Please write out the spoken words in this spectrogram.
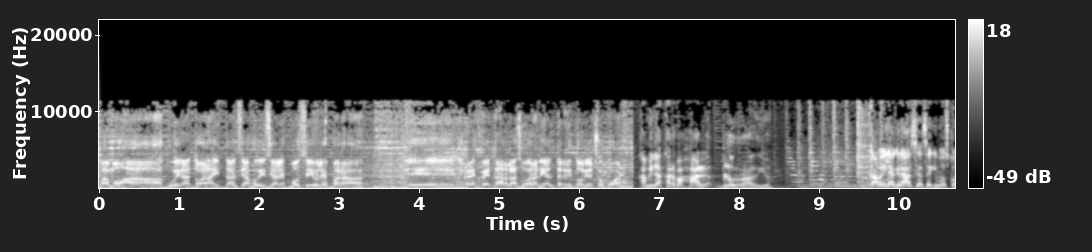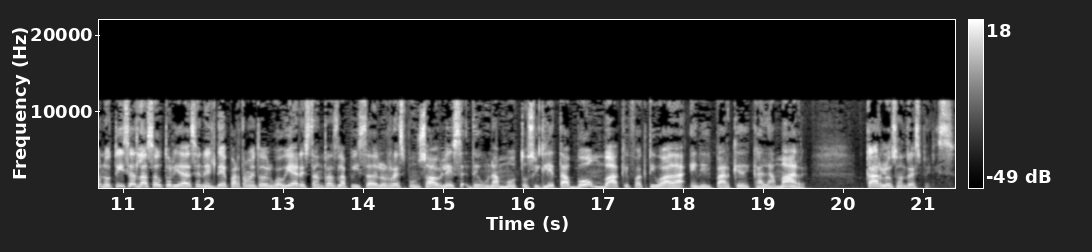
Vamos a acudir a todas las instancias judiciales posibles para eh, respetar la soberanía del territorio chocuano. Camila Carvajal, Blue Radio. Camila, gracias. Seguimos con noticias. Las autoridades en el departamento del Guaviare están tras la pista de los responsables de una motocicleta bomba que fue activada en el parque de Calamar. Carlos Andrés Pérez.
